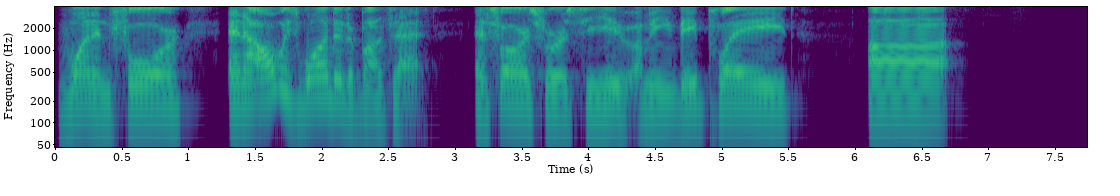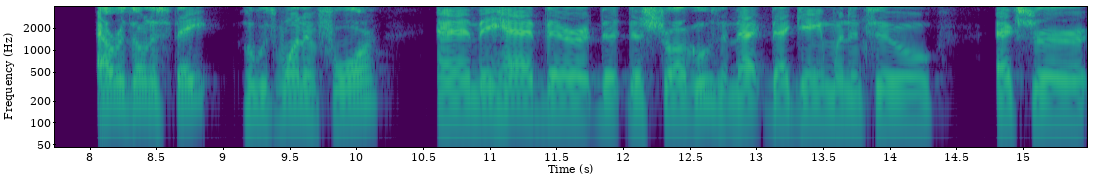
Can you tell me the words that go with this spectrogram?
one and four, and I always wondered about that as far as for CU. I mean, they played uh, Arizona State, who was one and four, and they had their their, their struggles, and that that game went into extra,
